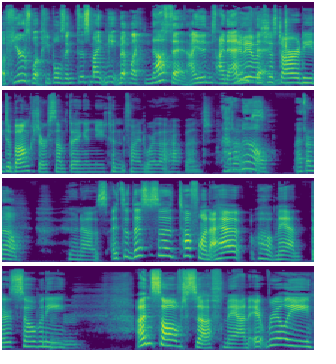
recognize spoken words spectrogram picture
oh here's what people think this might mean but like nothing i didn't find anything Maybe it was just already debunked or something, and you couldn't find where that happened. Who i don't knows? know i don't know Who knows? It's a, this is a tough one. I have oh man, there's so many Mhm. unsolved stuff. Man, it really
